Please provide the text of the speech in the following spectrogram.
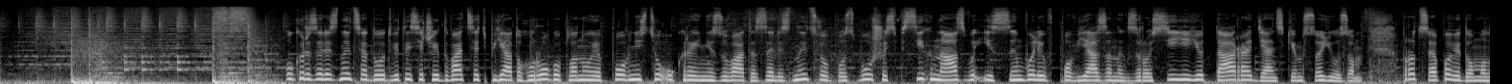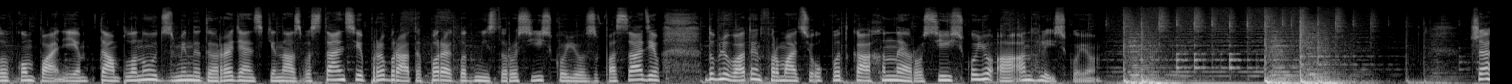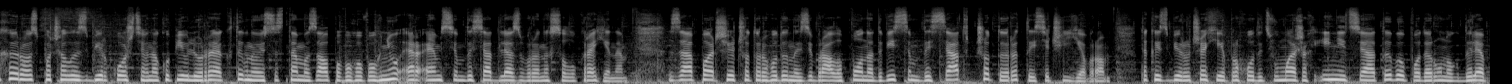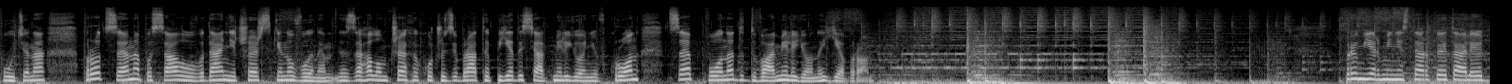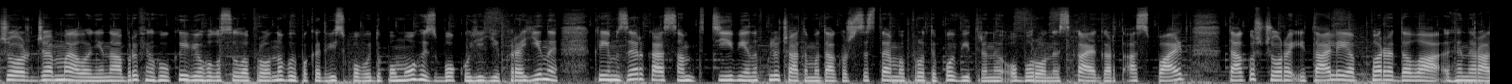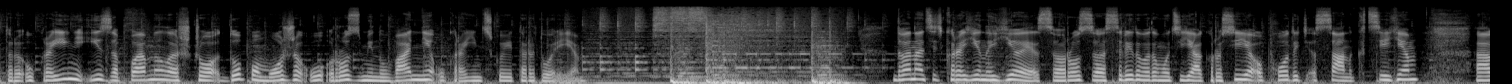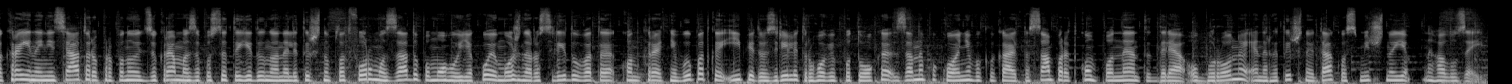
Укрзалізниця до 2025 року планує повністю українізувати залізницю, позбувшись всіх назв і символів пов'язаних з Росією та радянським союзом. Про це повідомили в компанії. Там планують змінити радянські назви станції, прибрати переклад міста російською з фасадів, дублювати інформацію у квитках не російською, а англійською. Чехи розпочали збір коштів на купівлю реактивної системи залпового вогню РМ 70 для збройних сил України. За перші чотири години зібрали понад 84 тисячі євро. Такий збір у Чехії проходить в межах ініціативи Подарунок для Путіна. Про це написали у виданні Чешські новини. Загалом чехи хочуть зібрати 50 мільйонів крон. Це понад 2 мільйони євро. Прем'єр-міністерка Італії Джорджа Мелоні на брифінгу у Києві оголосила про новий пакет військової допомоги з боку її країни. Крім ЗРК «SAMP/T», він включатиме також системи протиповітряної оборони Skyguard Aspide. Також вчора Італія передала генератори Україні і запевнила, що допоможе у розмінуванні української території. 12 країн ЄС розслідуватимуть, як Росія обходить санкції. Країни-ініціатори пропонують зокрема запустити єдину аналітичну платформу, за допомогою якої можна розслідувати конкретні випадки і підозрілі торгові потоки. Занепокоєння викликають насамперед компоненти для оборони, енергетичної та космічної галузей.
